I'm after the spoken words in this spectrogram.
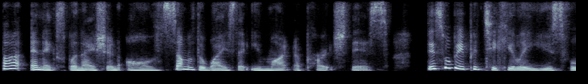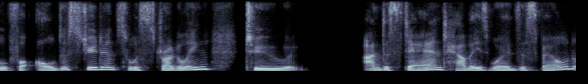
but an explanation of some of the ways that you might approach this. This will be particularly useful for older students who are struggling to understand how these words are spelled,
